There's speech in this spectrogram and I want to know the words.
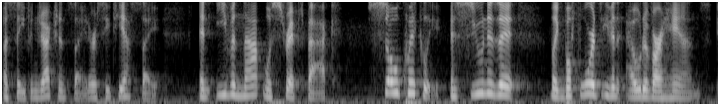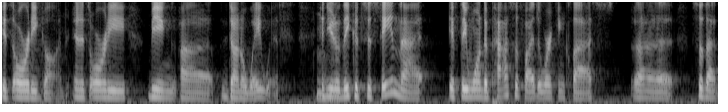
a safe injection site or a CTS site, and even that was stripped back so quickly. As soon as it like before it's even out of our hands, it's already gone and it's already being uh, done away with. And you know they could sustain that if they wanted to pacify the working class, uh, so that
